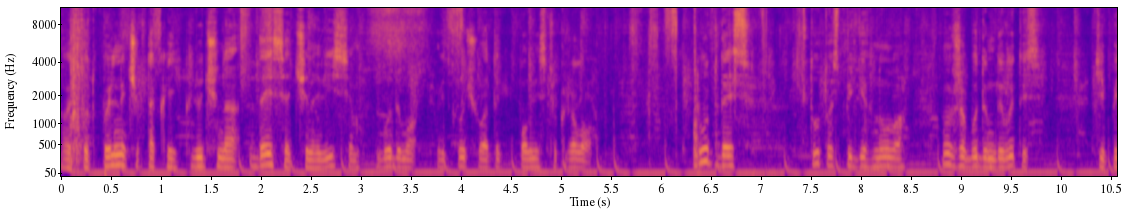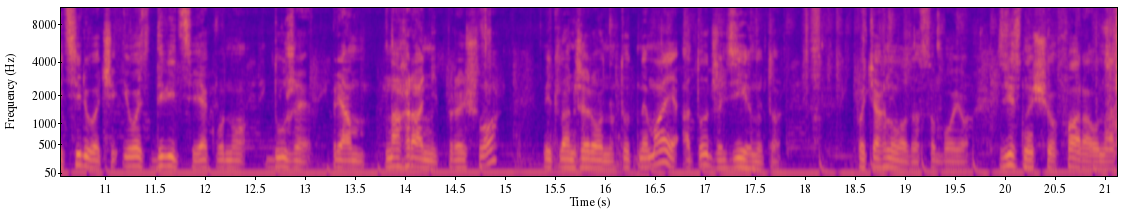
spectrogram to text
Ось тут пильничок такий, ключ на 10 чи на 8. Будемо відкручувати повністю крило. Тут десь, тут ось підігнуло. Ми вже будемо дивитись ті підсилювачі. І ось дивіться, як воно дуже прям на грані пройшло від лонжерону. Тут немає, а тут же зігнуто. Потягнуло за собою. Звісно, що фара у нас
